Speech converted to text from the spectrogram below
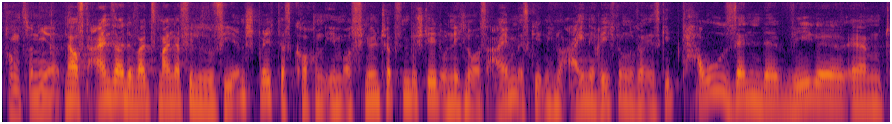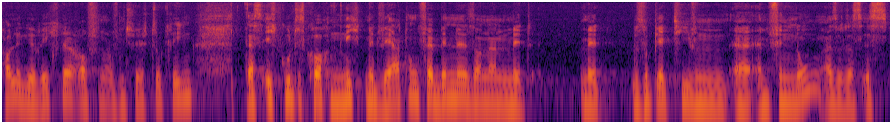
funktioniert. Na, auf der einen Seite, weil es meiner Philosophie entspricht, dass Kochen eben aus vielen Töpfen besteht und nicht nur aus einem. Es geht nicht nur eine Richtung, sondern es gibt tausende Wege, ähm, tolle Gerichte auf, auf den Tisch zu kriegen. Dass ich gutes Kochen nicht mit Wertung verbinde, sondern mit, mit subjektiven äh, Empfindungen. Also das ist,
